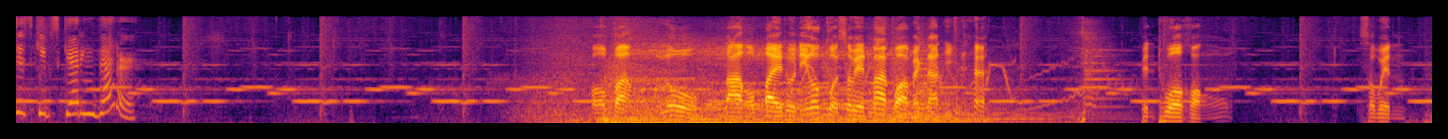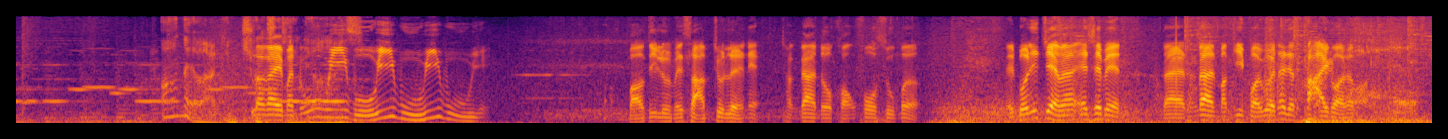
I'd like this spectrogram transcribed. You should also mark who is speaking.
Speaker 1: just keeps getting better.
Speaker 2: พอฝั่งโลกต่างออกไปทัวนี้ก็กดสเวนมากกว่าแมกนัทอีก เป็นทัวร์ของสเวน
Speaker 3: Honor, I can
Speaker 2: แล้วไงมันอู้วีบูวีบูวีบูวีเบาตีลุนไป 3 จุดเลยเนี่ย ทางด้านโดของโฟซูเมอร์เป็นโบลี่เจมนะเอชเบนแต่ทางด้านมังกี้ฟอยเวอร์น่าจะตายก่อนครับ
